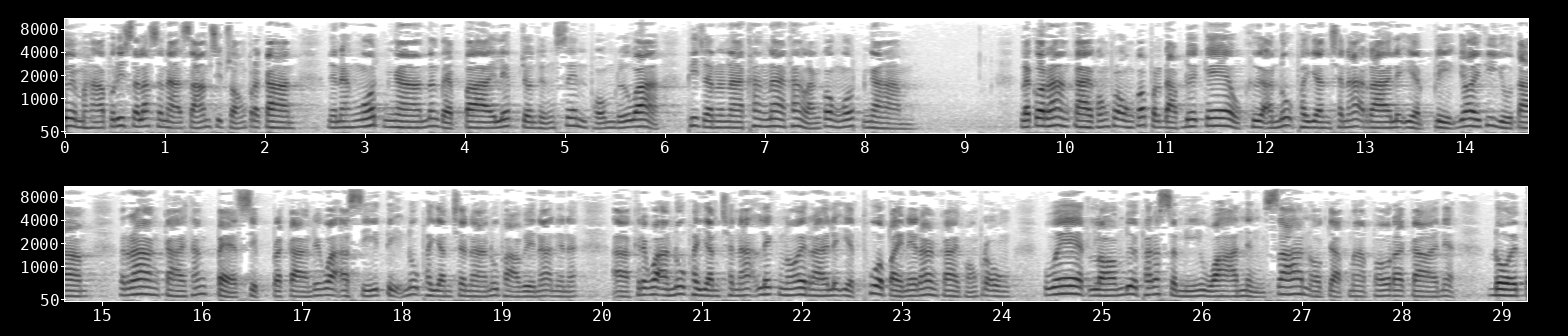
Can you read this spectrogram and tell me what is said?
ด้วยมหาปริศลักษณะ 32 ประการเนี่ยนะงดงามตั้งแต่ปลายเล็บจนถึงเส้นผม หรือว่าพิจารณาข้างหน้าข้างหลังก็งดงาม แล้วก็ร่างกายของพระองค์ก็ประดับด้วยแก้ว คืออนุพยัญชนะรายละเอียดปลีกย่อยที่อยู่ตามร่างกายทั้ง 80 ประการเรียกว่าอสีตินุพยัญชนะนุภาเวนะเนี่ยนะอ่าเรียกว่าอนุพยัญชนะเล็กน้อยรายละเอียดทั่วไปในร่างกายของพระองค์ เวทล้อมด้วยพระรัศมีวาหนึ่งซ่านออกจากมาภรากายเนี่ยโดยป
